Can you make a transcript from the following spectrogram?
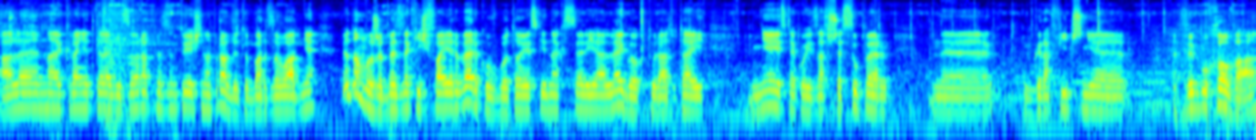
Ale na ekranie telewizora prezentuje się naprawdę to bardzo ładnie. Wiadomo, że bez jakichś fajerwerków, bo to jest jednak seria LEGO, która tutaj nie jest jakoś zawsze super e, graficznie wybuchowa.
